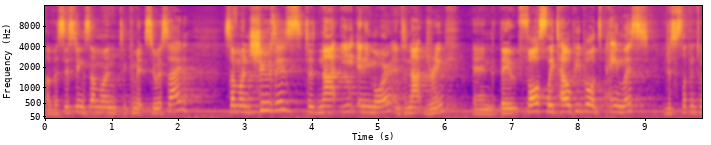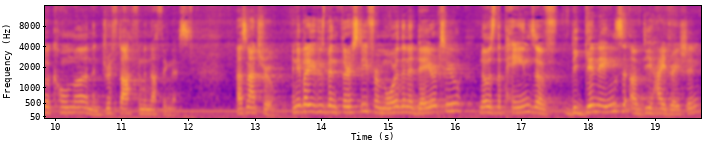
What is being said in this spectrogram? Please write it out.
of assisting someone to commit suicide. Someone chooses to not eat anymore and to not drink, and they falsely tell people it's painless. You just slip into a coma and then drift off into nothingness. That's not true. Anybody who's been thirsty for more than a day or two knows the pains of beginnings of dehydration.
